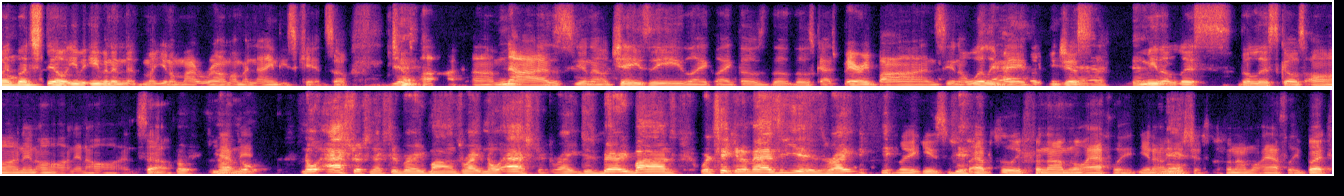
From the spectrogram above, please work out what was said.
But but still, even even in the you know my realm, I'm a '90s kid, so yeah. Tupac, um, Nas, you know Jay Z, like like those, those those guys, Barry Bonds, you know Willie yeah. May, like it just yeah. me the list the list goes on and on and on. So, yeah, no, no, asterisk next to Barry Bonds, right? No asterisk, right? Just Barry Bonds. We're taking him as he is, right? like he's yeah. absolutely phenomenal athlete. You know, yeah. he's just a phenomenal athlete. But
